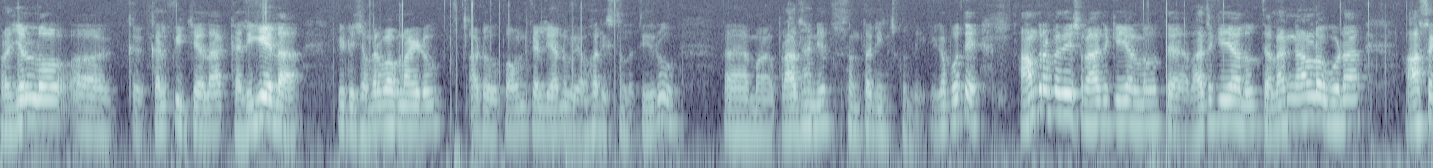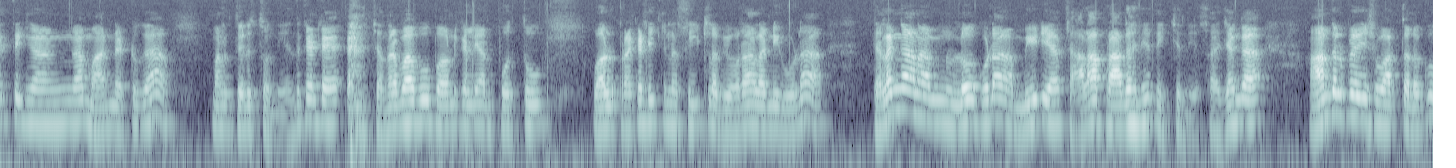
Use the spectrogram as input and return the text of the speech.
ప్రజల్లో క- కల్పించేలా కలిగేలా ఇటు చంద్రబాబు నాయుడు అటు పవన్ కళ్యాణ్ వ్యవహరిస్తున్న తీరు మా ప్రాధాన్యత సంతరించుకుంది. ఇకపోతే ఆంధ్రప్రదేశ్ రాజకీయాల్లో తె- రాజకీయాలు తెలంగాణలో కూడా ఆసక్తికరంగా మారినట్టుగా మనకు తెలుస్తుంది. ఎందుకంటే చంద్రబాబు పవన్ కళ్యాణ్ పొత్తు వాళ్ళు ప్రకటించిన సీట్ల వివరాలన్నీ కూడా తెలంగాణలో కూడా మీడియా చాలా ప్రాధాన్యత ఇచ్చింది. సహజంగా ఆంధ్రప్రదేశ్ వార్తలకు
